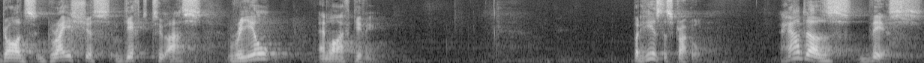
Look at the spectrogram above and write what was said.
God's gracious gift to us, real and life giving. But here's the struggle how does this,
